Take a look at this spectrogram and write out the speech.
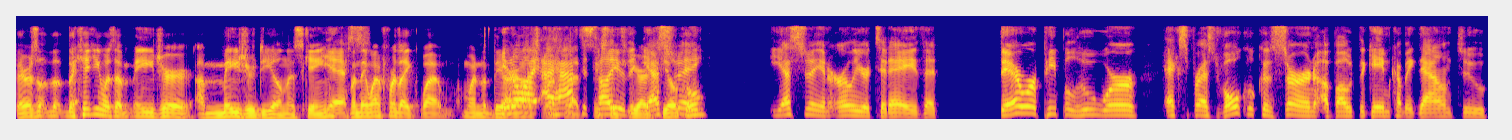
there's a, the, the kicking was a major a major deal in this game. Yes. When they went for like what when the you know, I, I have to tell you that 63-yard field yesterday, goal. Yesterday and earlier today, that there were people who were expressed vocal concern about the game coming down to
